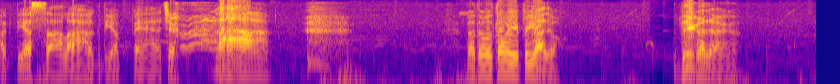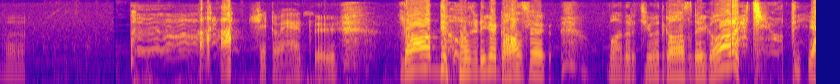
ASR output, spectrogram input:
हक दिया साला हक दिया पैच। मैं तो बोलता हूँ यहीं पे ही आ जाओ। देखा जाएगा। शिट मैन दबा दियो के घास पे मादर चौथ घास नहीं रहे चौथिया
